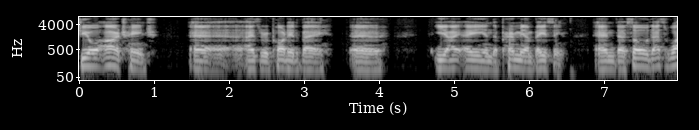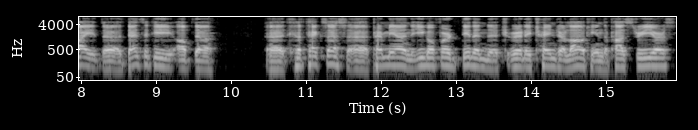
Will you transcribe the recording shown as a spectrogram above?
GOR change, uh, as reported by EIA in the Permian Basin. And so that's why the density of the uh, Texas, uh, Permian, and Eagle Ford didn't really change a lot in the past three years,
